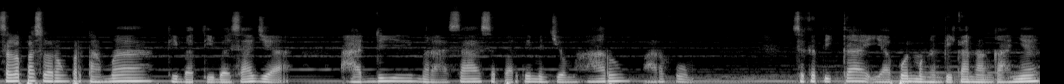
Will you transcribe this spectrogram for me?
Selepas lorong pertama, tiba-tiba saja Adi merasa seperti mencium harum parfum. Seketika ia pun menghentikan langkahnya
